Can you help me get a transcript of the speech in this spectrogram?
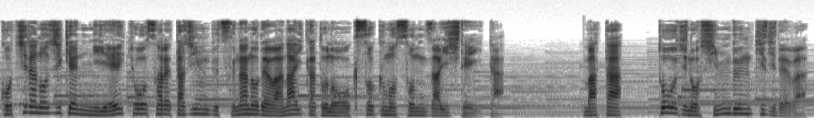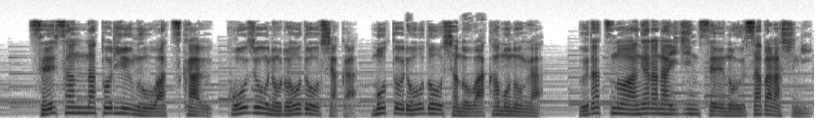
こちらの事件に影響された人物なのではないかとの憶測も存在していた。また当時の新聞記事では生産ナトリウムを扱う工場の労働者か元労働者の若者がうだつの上がらない人生の憂さ晴らしに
